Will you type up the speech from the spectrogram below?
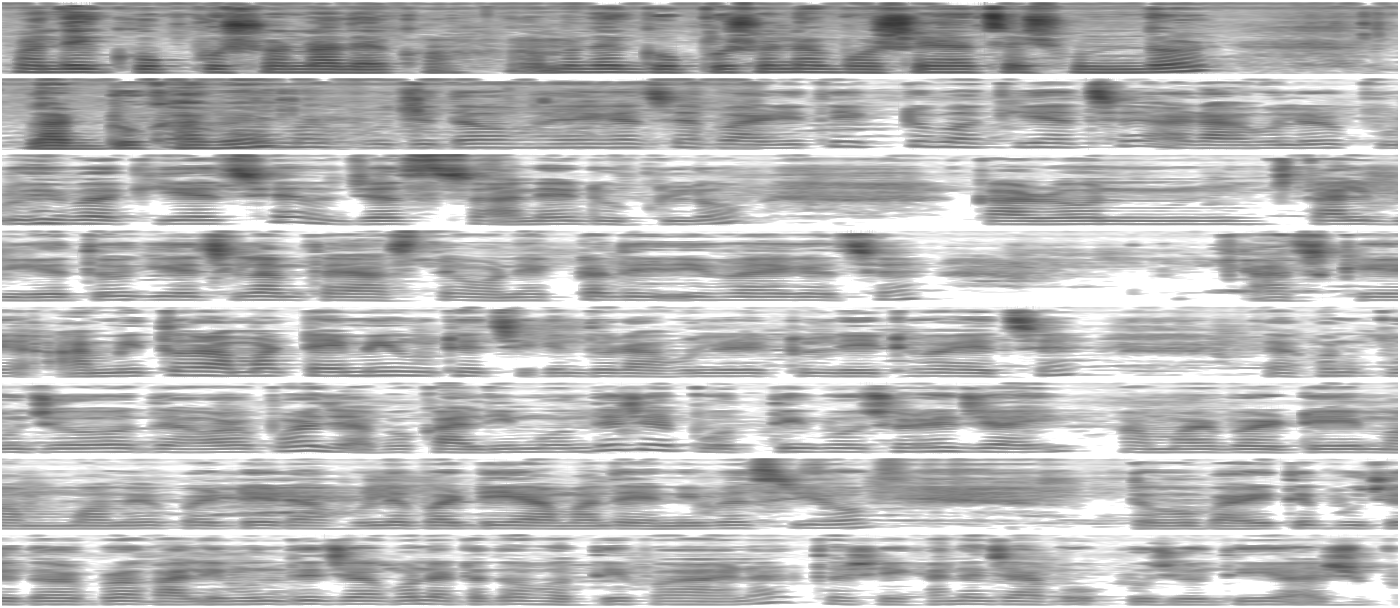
আমাদের গোপু সোনা দেখো আমাদের গোপু সোনা বসে আছে সুন্দর লাড্ডু খাবে। আমার পুজো দেওয়া হয়ে গেছে বাড়িতে একটু বাকি আছে আর রাহুলের পুরোই বাকি আছে জাস্ট স্নানে ঢুকলো। কারণ কাল বিয়েতেও গিয়েছিলাম তাই আসতে অনেকটা দেরি হয়ে গেছে। আজকে আমি তো আমার টাইমেই উঠেছি কিন্তু রাহুলের একটু লেট হয়েছে। এখন পুজো দেওয়ার পর যাব কালী মন্দির যে প্রত্যেক বছরে যাই। আমার বার্থডে মাম্মামের বার্থডে রাহুলের বার্থডে আমাদের অ্যানিভার্সারি হোক। তো বাড়িতে পুজো দেওয়ার পর কালী মন্দির যাব না, এটা তো হতে পারে না। তো সেখানে যাব, পুজো দিয়ে আসব।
